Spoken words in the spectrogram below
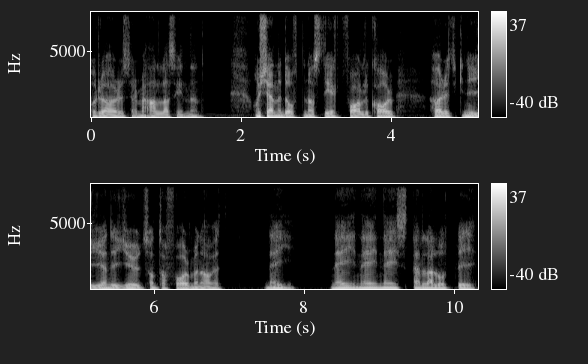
och rörelser med alla sinnen. Hon känner doften av stekt falukorv, hör ett gnyende ljud som tar formen av ett nej, nej, nej, nej, snälla låt bli.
